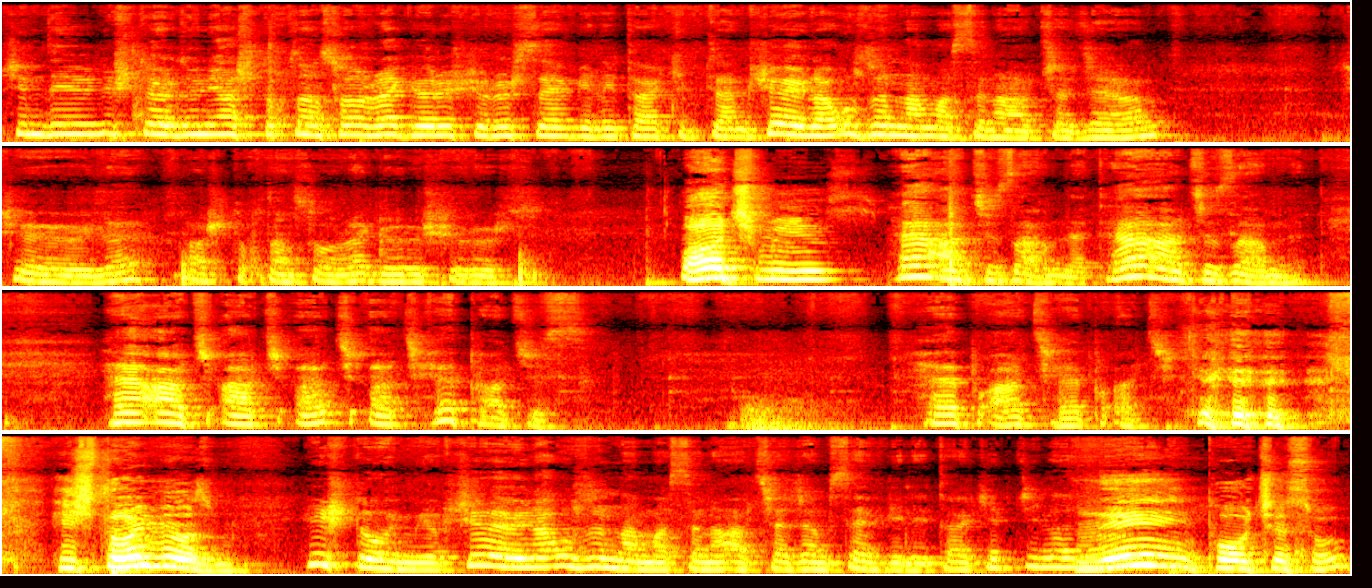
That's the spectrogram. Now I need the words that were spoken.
Şimdi 3-4'ünü açtıktan sonra görüşürüz sevgili takipçilerim. Şöyle uzunlamasını açacağım. Şöyle açtıktan sonra görüşürüz. Aç mıyız? He acı zahmet, he acı zahmet. He aç, aç, aç, aç, hep acız. Hep aç, hep aç. Hiç doymuyoruz mu? Hiç doymuyor. Şöyle uzunlamasını açacağım sevgili takipçilerim. Ne poğaçası o?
